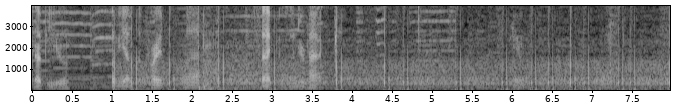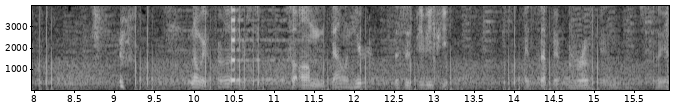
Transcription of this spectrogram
W. You have the pride flag, which that goes on your back. No, wait, for the other stuff. So, um, down here, this is PvP. It's a bit broken, so yeah.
